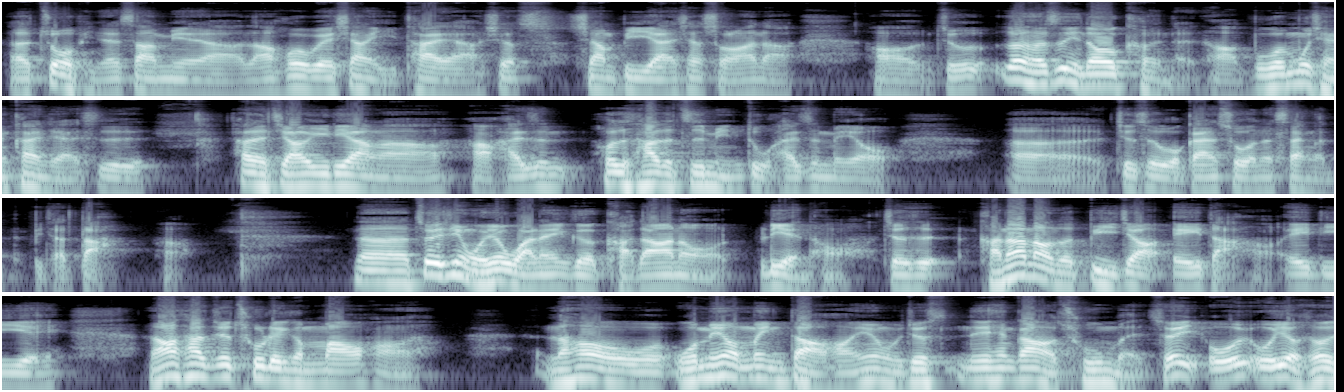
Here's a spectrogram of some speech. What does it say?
呃作品在上面啊？然后会不会像以太啊，像像币安、像 Solana 哦，就任何事情都有可能哈。不过目前看起来是它的交易量啊，啊还是或者它的知名度还是没有呃，就是我刚才说的那三个比较大啊。那最近我又玩了一个 Cardano 链哈，就是 Cardano 的币叫 ADA 哈，ADA，然后它就出了一个猫哈，然后我我没有命到哈，因为我就是那天刚好出门，所以我我有时候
